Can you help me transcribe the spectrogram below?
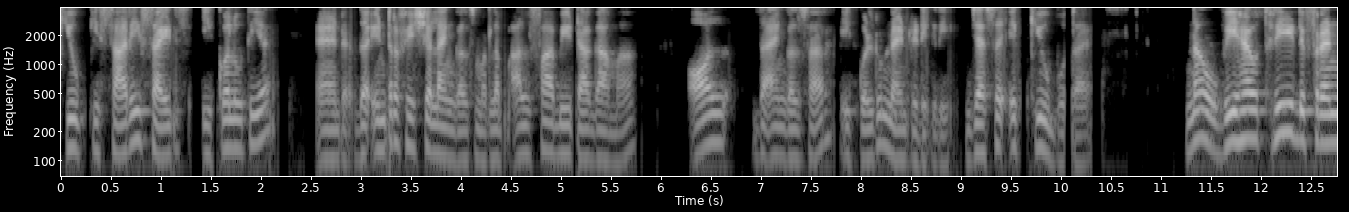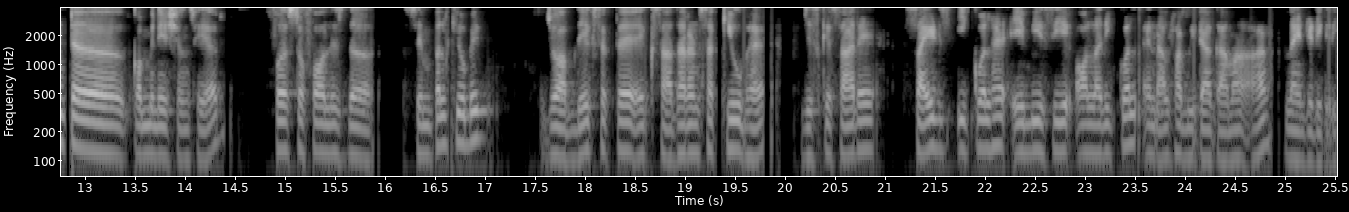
क्यूब की सारी साइड्स इक्वल होती है एंड द इंटरफेशियल एंगल्स मतलब alpha beta gamma all the angles are equal to 90 degree जैसे एक क्यूब होता है। Now we have three different combination here first of all is the simple cubic जो आप देख सकते हैं, एक साधारण सा क्यूब है, जिसके सारे साइड्स इक्वल है A B C all are equal and alpha beta gamma are 90 degree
